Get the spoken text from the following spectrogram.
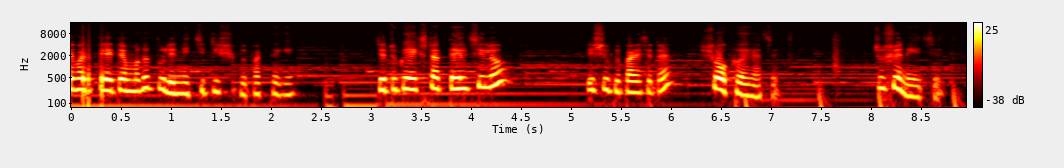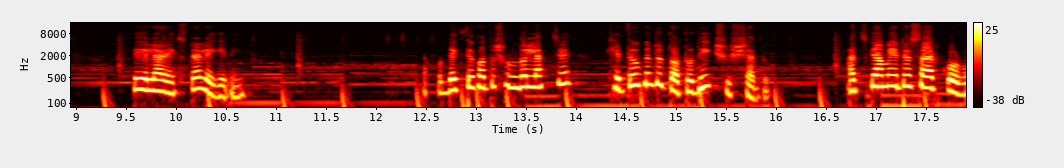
এবার প্লেটের মধ্যে তুলে নিচ্ছি টিস্যু পেপার থেকে। যেটুকু এক্সট্রা তেল ছিল, টিস্যু পেপারে সেটা শোক হয়ে গেছে। চুষে নিয়েছে। তেল আর এক্সট্রা লেগে নেই দেখো, দেখতে কত সুন্দর লাগছে, খেতেও কিন্তু ততোধিক সুস্বাদু। আজকে আমি এটা সার্ভ করব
